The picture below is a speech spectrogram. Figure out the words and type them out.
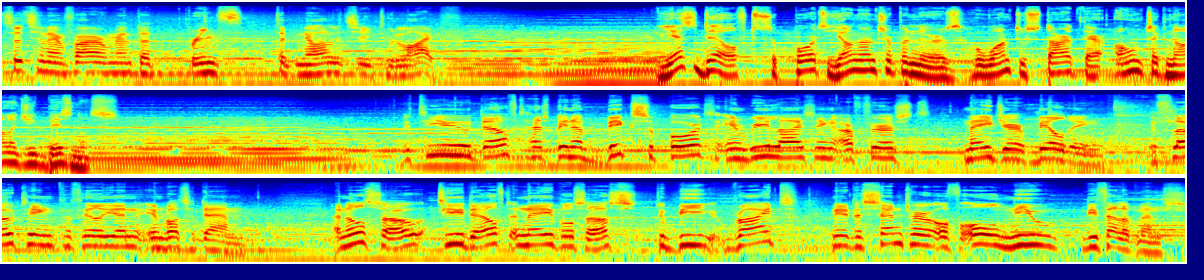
such an environment that brings technology to life. Yes!Delft supports young entrepreneurs who want to start their own technology business. The TU Delft has been a big support in realizing our first major building, the floating pavilion in Rotterdam. And also, TU Delft enables us to be right near the center of all new developments.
